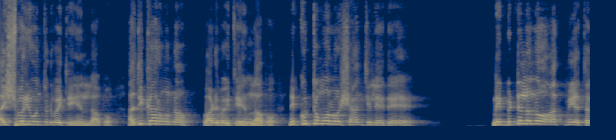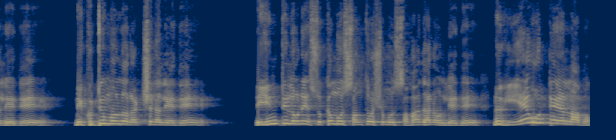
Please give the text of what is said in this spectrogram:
ఐశ్వర్యవంతుడు అయితే ఏం లాభం? అధికారం ఉన్న వాడివైతే ఏం లాభం? నీ కుటుంబంలో శాంతి లేదే. నీ బిడ్డలలో ఆత్మీయత లేదే. నీ కుటుంబంలో రక్షణ లేదే. నీ ఇంటిలోనే సుఖము సంతోషము సమాధానం లేదే. నువ్వు ఏముంటే ఏం లాభం?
